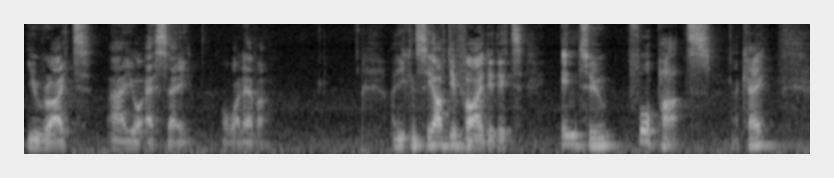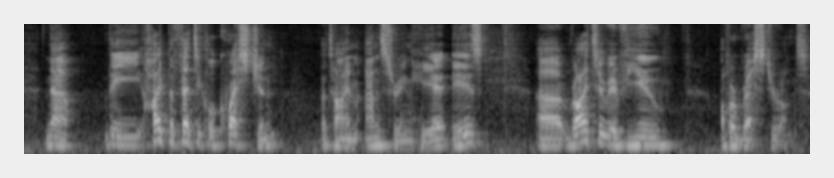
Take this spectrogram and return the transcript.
you write uh, your essay or whatever. And you can see I've divided it into four parts, okay? Now, the hypothetical question that I'm answering here is uh, write a review of a restaurant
